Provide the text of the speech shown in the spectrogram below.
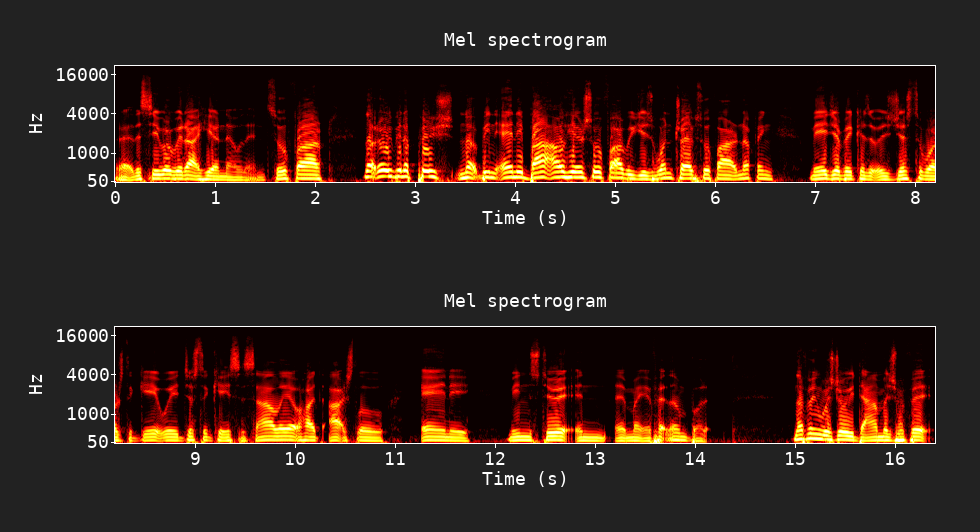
Right, let's see where we're at here now then. So far, not really been a push, not been any battle here so far. We've used one trap so far, nothing major because it was just towards the gateway, just in case the Sally had actually any means to it and it might have hit them, but nothing was really damaged with it.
